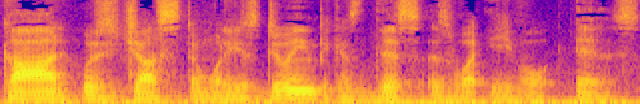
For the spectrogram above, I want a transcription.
God was just in what he's doing because this is what evil is.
